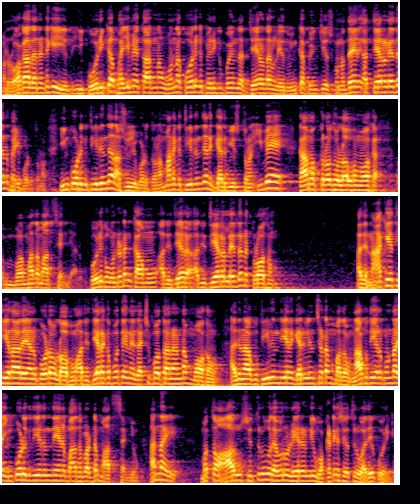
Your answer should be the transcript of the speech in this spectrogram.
మన రోగాలన్నిటికీ ఈ- కోరిక భయమే కారణం. ఉన్న కోరిక పెరిగిపోయింది అది తీరడం లేదు. ఇంకా పెంచేసుకున్నాం. దానికి అది తీరలేదని భయపడుతున్నాం. ఇంకోటికి తీరిందని అసూయపడుతున్నాం. మనకి తీరిందని గర్విస్తున్నాం. ఇవే కామక్రోధ లోభమోహ మదమాత్సల్యాలు కోరిక ఉండడం కామం అది తీర అది తీరలేదని క్రోధం. అది నాకే తీరాలి అనుకోవడం లోభం. అది తీరకపోతే నేను చచ్చిపోతానడం మోహం. అది నాకు తీరింది అని గర్వించడం మదం. నాకు తీరకుండా ఇంకోటికి తీరింది అని బాధపడడం మాత్సల్యం. అన్నాయి మొత్తం ఆరు శత్రువులు ఎవరు లేరండి. ఒకటే శత్రువు అదే కోరిక.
